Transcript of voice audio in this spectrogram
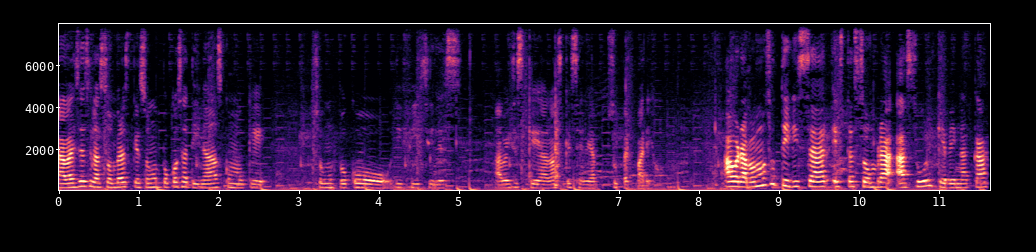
A veces las sombras que son un poco satinadas como que son un poco difíciles. A veces que hagas que se vea súper parejo. Ahora vamos a utilizar esta sombra azul que ven acá.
